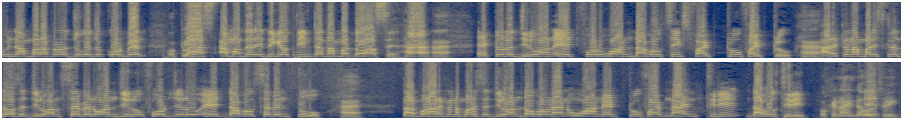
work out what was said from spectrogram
ওই নাম্বার আপনারা যোগাযোগ করবেন প্লাস আমাদের এদিকেও তিনটা নাম্বার দেওয়া আছে হ্যাঁ? হ্যাঁ। একটা হলো zero one eight four one double six five two five two হ্যাঁ। আরেকটা নাম্বার স্ক্রিনে দেওয়া আছে zero one seven one zero four zero eight double seven two হ্যাঁ। তারপর আরেকটা নাম্বার আছে zero one double nine one eight two five nine three double three okay nine double three এই-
